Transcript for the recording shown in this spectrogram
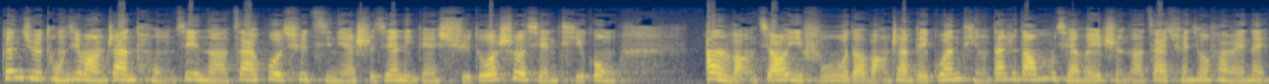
根据统计网站统计呢，在过去几年时间里边，许多涉嫌提供。暗网交易服务的网站被关停，但是到目前为止呢，在全球范围内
